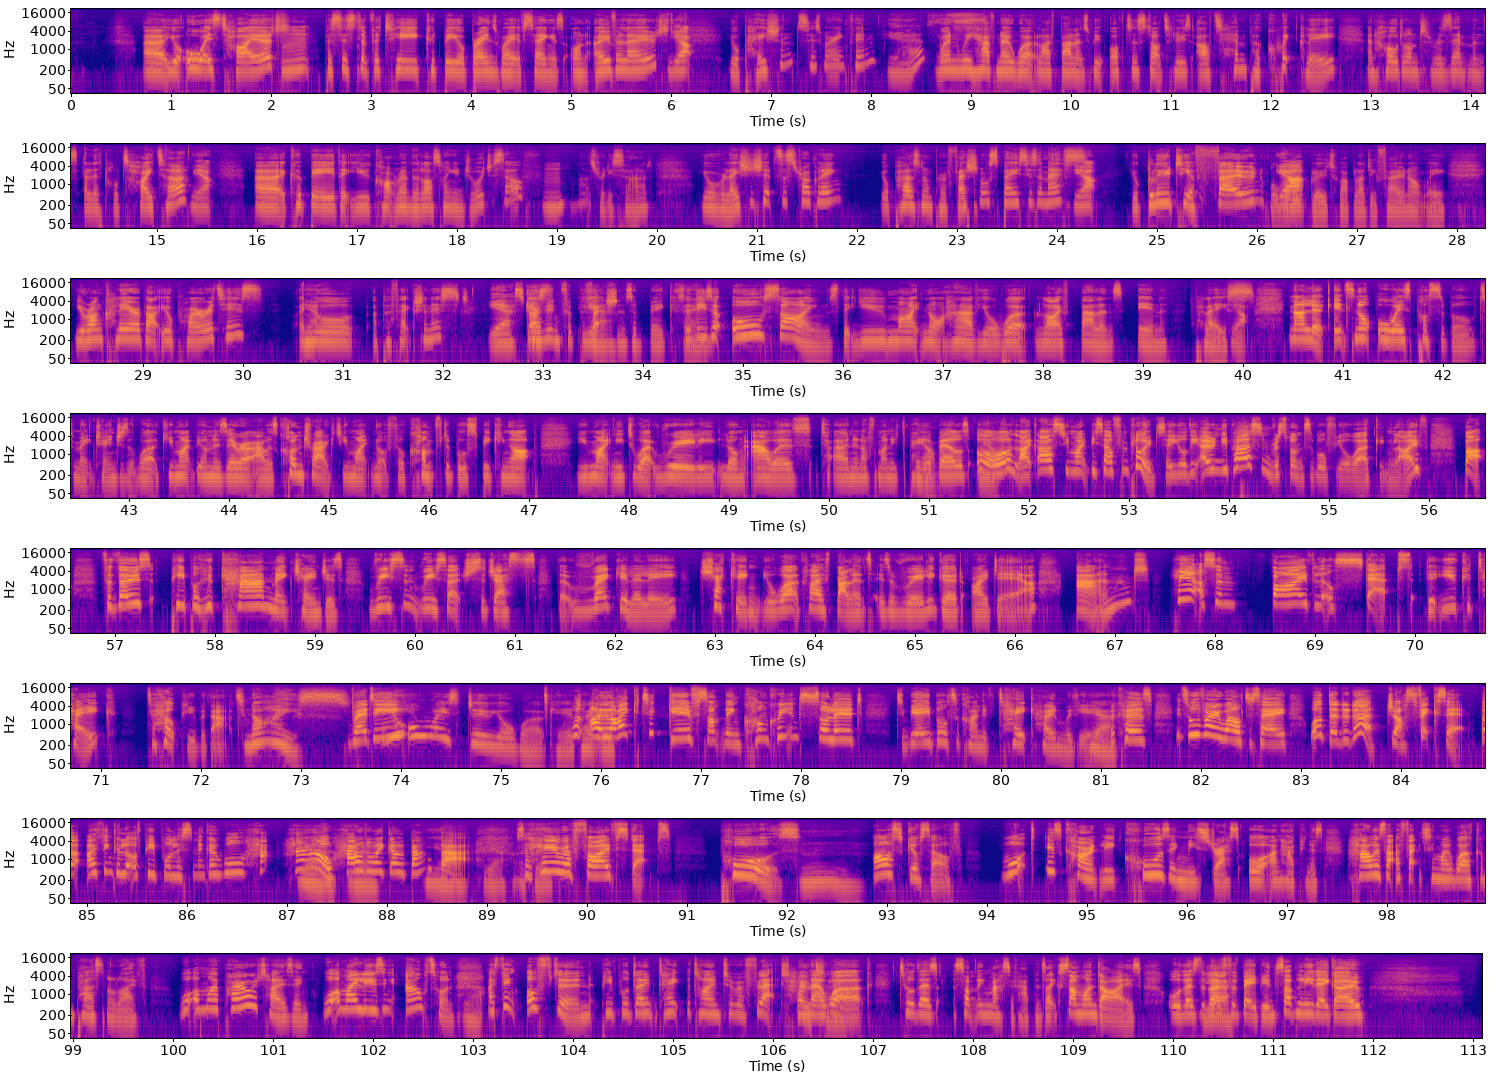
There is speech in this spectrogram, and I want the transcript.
Uh, you're always tired. Mm. Persistent fatigue could be your brain's way of saying it's on overload. Yep. Your patience is wearing thin. Yes. When we have no work life balance, we often start to lose our temper quickly and hold on to resentments a little tighter. Yeah. Uh, it could be that you can't remember the last time you enjoyed yourself. Mm. That's really sad. Your relationships are struggling. Your personal and professional space is a mess. Yeah. You're glued to your phone. Well, we're Yeah. all glued to our bloody phone, aren't we? You're unclear about your priorities and Yeah. you're a perfectionist. Yeah. Striving for yeah. perfection is a big thing. So these are all signs that you might not have your work life balance in place. Yeah. Now, look, it's not always possible to make changes at work. You might be on a zero hours contract. You might not feel comfortable speaking up. You might need to work really long hours to earn enough money to pay your bills. Or, like us, you might be self employed. So you're the only person responsible for your working life. But for those people who can make changes, recent research suggests that regularly checking your work life balance is a really good idea. And here are some five little steps that you could take to help you with that. Nice. Ready? You always do your work here, Well, I you? like to give something concrete and solid to be able to kind of take home with you Yeah. because it's all very well to say, well, da da da, just fix it. But I think a lot of people listen and go, well, ha- how? Yeah, how do. I go about Yeah, that? yeah, So agreed. here are five steps. Pause. Mm. Ask yourself, what is currently causing me stress or unhappiness? How is that affecting my work and personal life? What am I prioritizing? What am I losing out on? Yeah. I think often people don't take the time to reflect on their work till there's something massive happens, like someone dies or there's the birth Yeah. of a baby, and suddenly they go,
